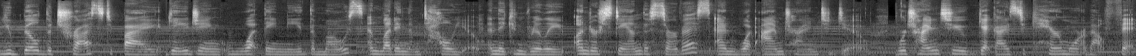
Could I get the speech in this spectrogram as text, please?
You build the trust by gauging what they need the most and letting them tell you. And they can really understand the service and what I'm trying to do. We're trying to get guys to care more about fit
